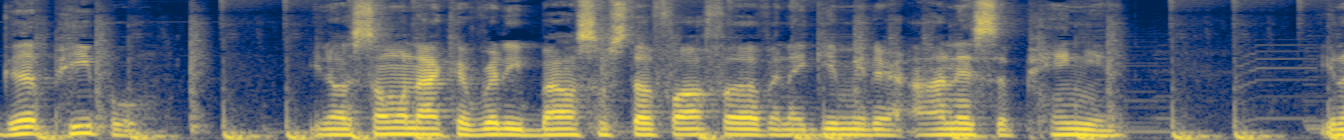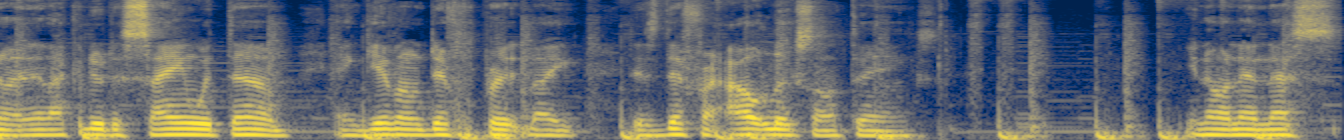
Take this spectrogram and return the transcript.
good people. You know, someone I could really bounce some stuff off of, and they give me their honest opinion. You know, and then I could do the same with them and give them different, like, there's different outlooks on things. You know, and then that's,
